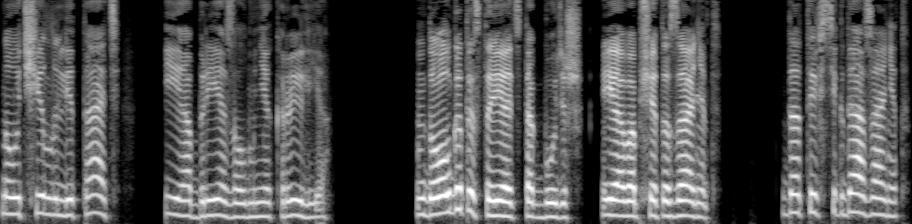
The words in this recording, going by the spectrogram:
научил летать и обрезал мне крылья. «Долго ты стоять так будешь? Я вообще-то занят». «Да ты всегда занят».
